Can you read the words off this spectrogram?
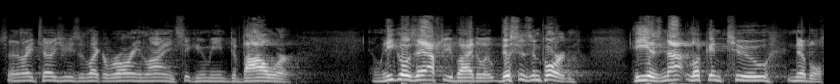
So now he tells you he's like a roaring lion seeking you mean devour. And when he goes after you, by the way, this is important. He is not looking to nibble.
